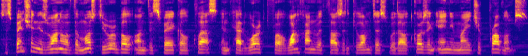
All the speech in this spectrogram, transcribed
Suspension is one of the most durable on this vehicle class and had worked for 100,000 km without causing any major problems.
